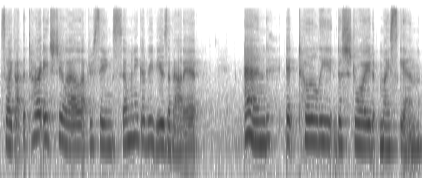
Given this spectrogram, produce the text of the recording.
so I got the Tarte H2O after seeing so many good reviews about it and it totally destroyed my skin.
